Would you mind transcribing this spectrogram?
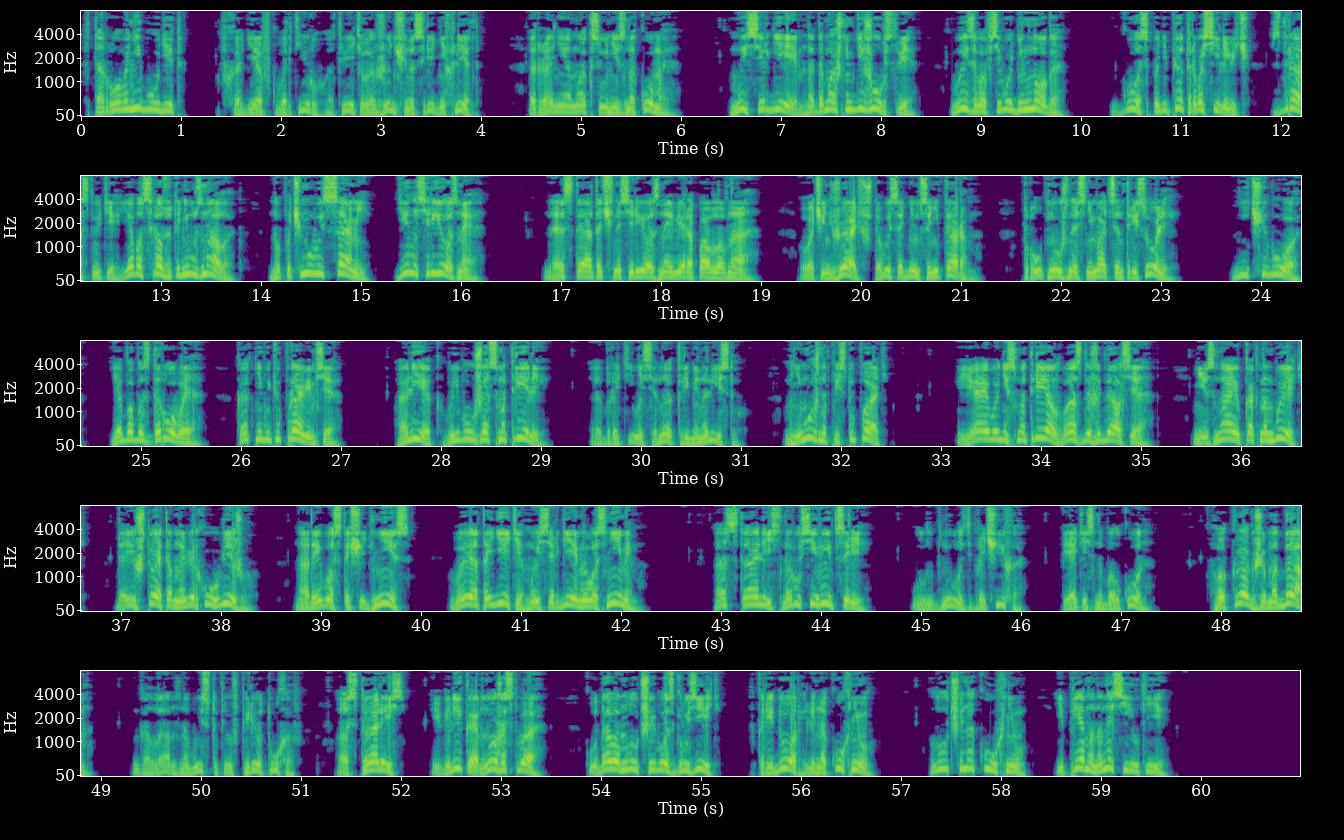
«Второго не будет», — входя в квартиру, ответила женщина средних лет, ранее Максу незнакомая. «Мы с Сергеем на домашнем дежурстве, вызовов сегодня много. Господи, Петр Васильевич, здравствуйте, я вас сразу-то не узнала, но почему вы сами? Дело серьезное». «Достаточно серьезная, Вера Павловна. Очень жаль, что вы с одним санитаром. Труп нужно снимать с антресоли». «Ничего, я баба здоровая, как-нибудь управимся. Олег, вы его уже осмотрели?» Обратилась она к криминалисту. «Мне можно приступать?» «Я его не смотрел, вас дожидался. Не знаю, как нам быть. Да и что я там наверху увижу? Надо его стащить вниз. Вы отойдите, мы с Сергеем его снимем». «Остались на Руси рыцари», — улыбнулась врачиха, пятясь на балкон. «А как же, мадам?» — галантно выступил вперед Ухов. «Остались, и великое множество. Куда вам лучше его сгрузить? В коридор или на кухню?» «Лучше на кухню и прямо на носилки»,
